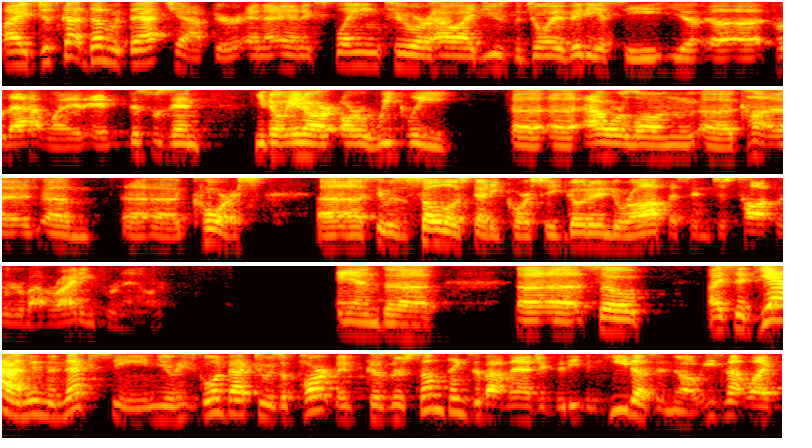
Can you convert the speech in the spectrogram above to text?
I just got done with that chapter and, and explaining to her how I'd use the joy of idiocy uh, for that one. And, and this was in, you know, in our, our weekly uh, uh, hour long uh, uh, um, uh, course. It was a solo study course. So you'd go to, into her office and just talk with her about writing for an hour. And so I said, yeah. And in the next scene, you know, he's going back to his apartment because there's some things about magic that even he doesn't know. He's not like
